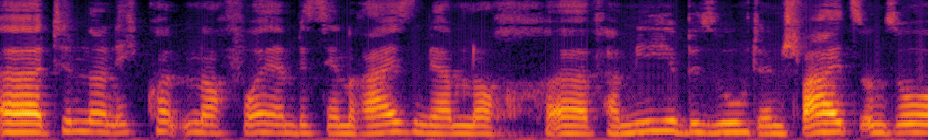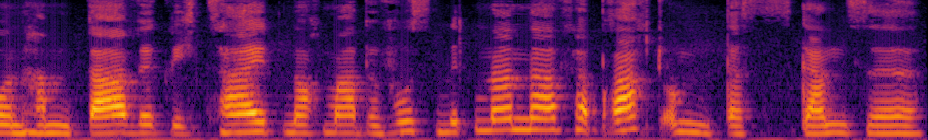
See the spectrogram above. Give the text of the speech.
Äh, Timna und ich konnten noch vorher ein bisschen reisen. Wir haben noch äh, Familie besucht in Schweiz und so und haben da wirklich Zeit nochmal bewusst miteinander verbracht, um das ganze,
